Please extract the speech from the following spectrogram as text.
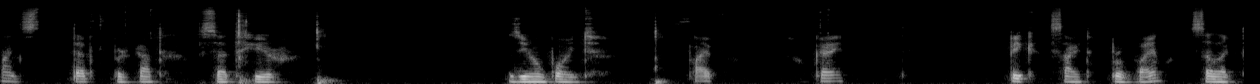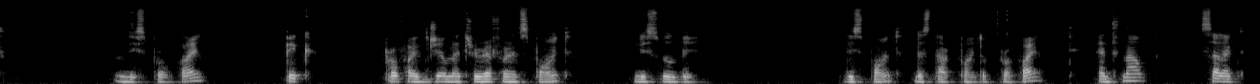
Max depth per cut set here. 0.5 okay. Pick side profile. Select this profile, pick profile geometry reference point, this will be this point, the start point of profile, and now select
